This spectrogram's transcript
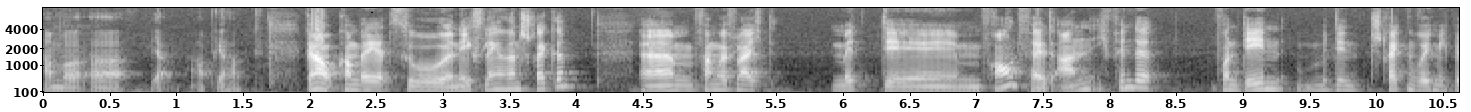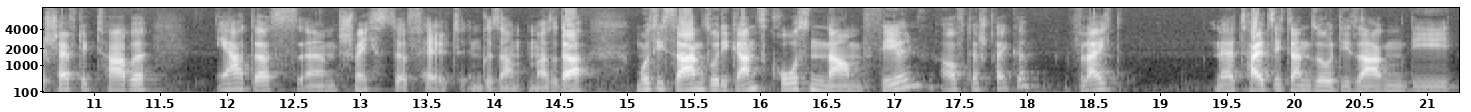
haben wir äh, ja, abgehakt. Genau, kommen wir jetzt zur nächstlängeren Strecke. Ähm, fangen wir vielleicht mit dem Frauenfeld an. Ich finde von denen, mit den Strecken, wo ich mich beschäftigt habe, eher das ähm, schwächste Feld im Gesamten. Also da muss ich sagen, so die ganz großen Namen fehlen auf der Strecke. Vielleicht ne, teilt sich dann so, die sagen, die,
